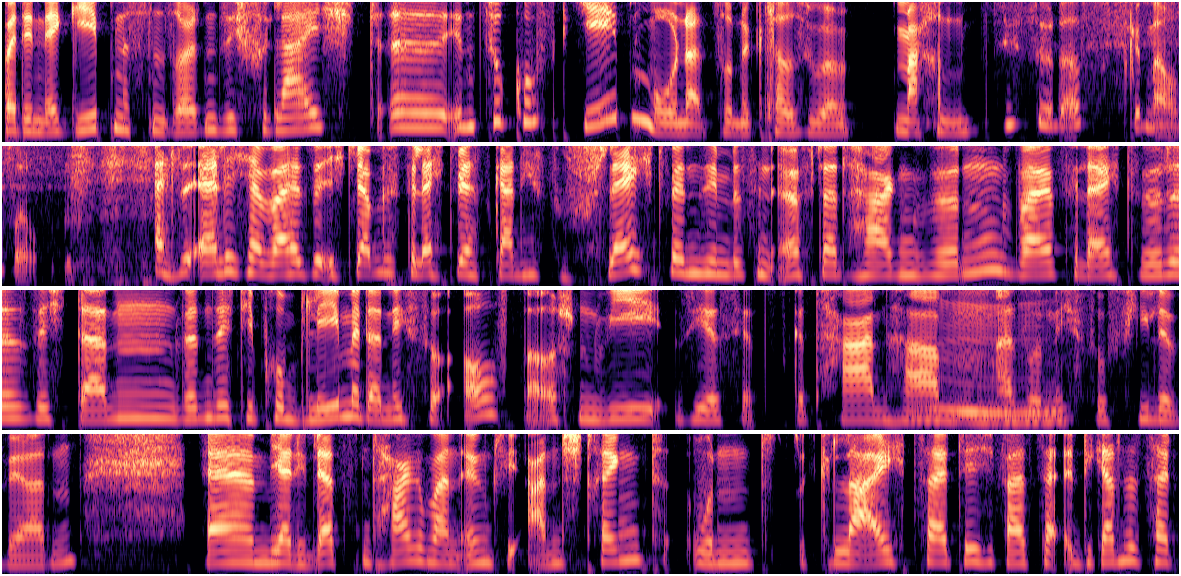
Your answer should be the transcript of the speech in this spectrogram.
bei den Ergebnissen sollten Sie vielleicht äh, in Zukunft jeden Monat so eine Klausur machen. Siehst du das genauso? Also ehrlicherweise, ich glaube, vielleicht wäre es gar nicht so schlecht, wenn sie ein bisschen öfter tagen würden, weil vielleicht würde sich dann, würden sich die Probleme dann nicht so aufbauschen, wie sie es jetzt getan haben. Hm. Also nicht so viele werden. Ähm, ja, die letzten Tage waren irgendwie anstrengend und gleichzeitig war es ja die ganze Zeit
